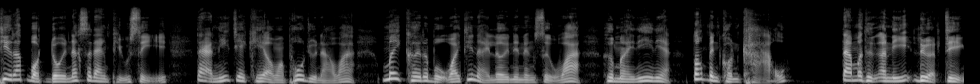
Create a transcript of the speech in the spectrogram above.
ที่รับบทโดยนักแสดงผิวสี แต่อันนี้ JK ออกมาพูดอยู่นะว่า ไม่เคยระบุไว้ที่ไหนเลยในหนังสือว่า Hermione เนี่ยต้องเป็นคนขาว แต่มาถึงอันนี้เดือดจริง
